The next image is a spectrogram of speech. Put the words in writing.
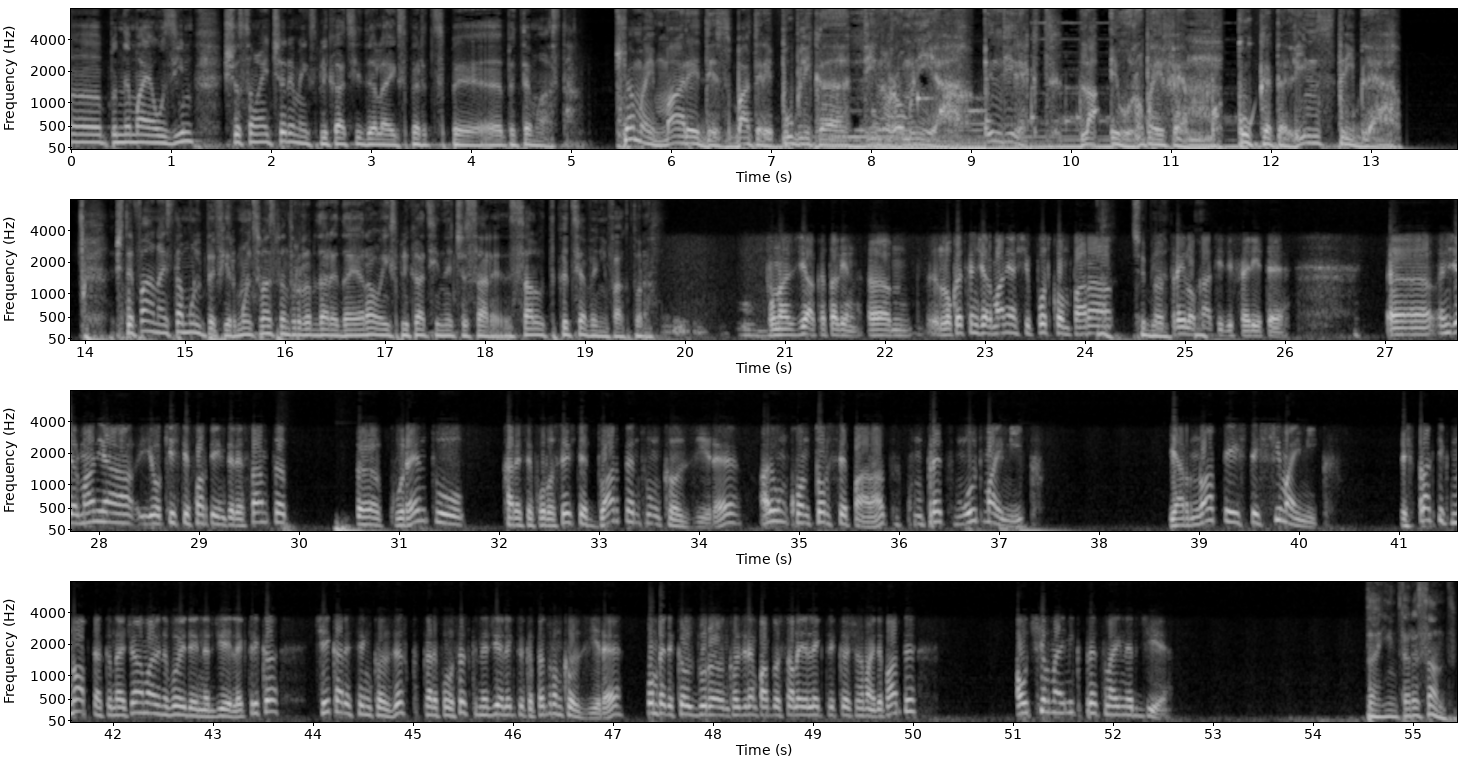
Ne mai auzim și o să mai cerem explicații de la experți pe, pe tema asta. Cea mai mare dezbatere publică din România. În direct la Europa FM cu Cătălin Striblea. Ștefan, ai stat mult pe fir. Mulțumesc pentru răbdare, dar erau explicații necesare. Salut, cât ți-a venit factura? Bună ziua, Cătălin. Uh, locuiesc în Germania și pot compara da, trei locații da. diferite. Uh, în Germania e o chestie foarte interesantă. Uh, curentul care se folosește doar pentru încălzire, are un contor separat, cu un preț mult mai mic, iar noaptea este și mai mic. Deci, practic, noaptea, când ai cea mai mare nevoie de energie electrică, cei care se încălzesc, care folosesc energie electrică pentru încălzire, pompe de căldură, încălzire în pardosală electrică și așa mai departe, au cel mai mic preț la energie. Da, interesant.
